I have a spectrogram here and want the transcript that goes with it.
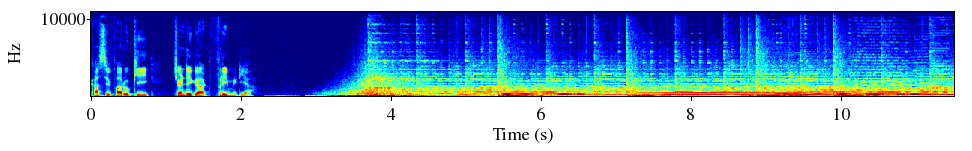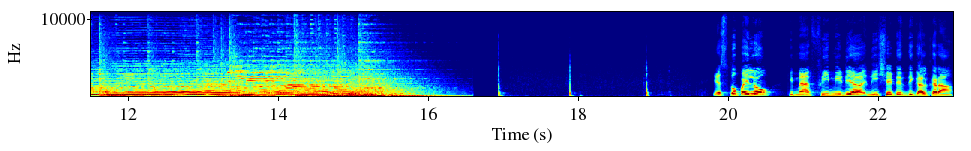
Kashif Farooqui, Chandigarh, free media. ਇਸ ਤੋਂ ਪਹਿਲਾਂ ਕਿ ਮੈਂ ਫ੍ਰੀ ਮੀਡੀਆ ਇਨੀਸ਼ੀਏਟਿਵ ਦੀ ਗੱਲ ਕਰਾਂ,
